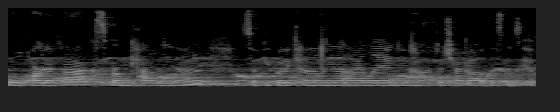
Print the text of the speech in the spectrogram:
cool artifacts from Catalina. So if you go to Catalina Island, you have to check out this museum.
